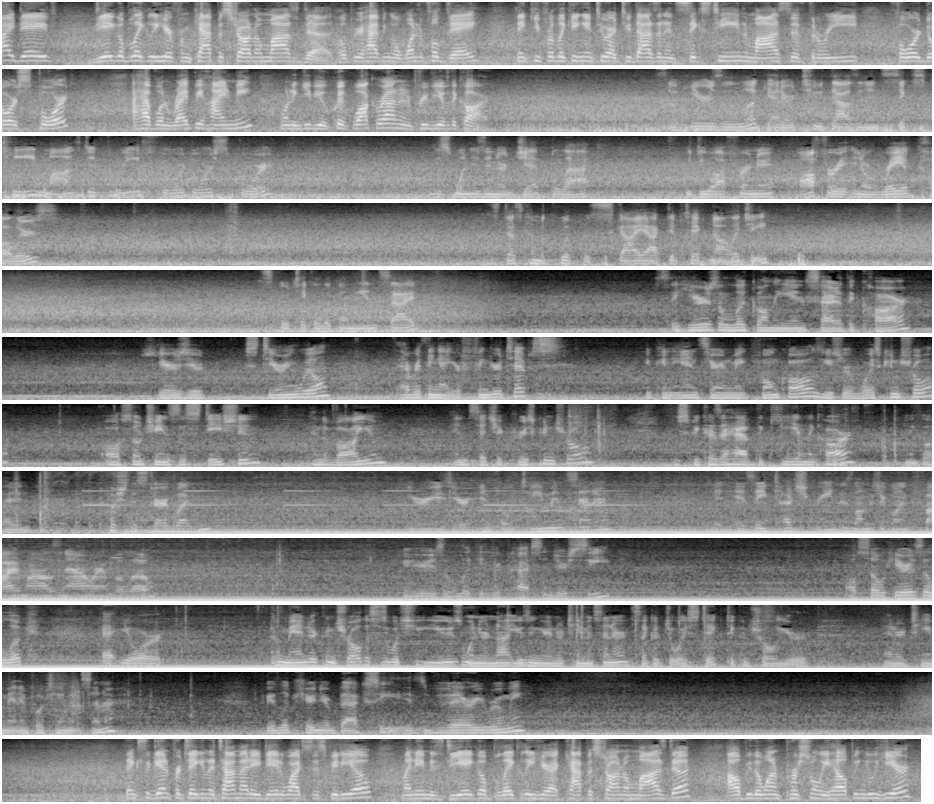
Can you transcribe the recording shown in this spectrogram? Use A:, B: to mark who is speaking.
A: Hi Dave, Diego Blakely here from Capistrano Mazda. Hope you're having a wonderful day. Thank you for looking into our 2016 Mazda 3 four-door Sport. I have one right behind me. I want to give you a quick walk around and a preview of the car. So here's a look at our 2016 Mazda 3 four-door Sport. This one is in our jet black. We do offer, an, offer it in an array of colors. Does come equipped with Skyactiv technology. Let's go take a look on the inside. So here's a look on the inside of the car. Here's your steering wheel. Everything at your fingertips. You can answer and make phone calls, use your voice control. Also change the station and the volume and set your cruise control just because I have the key in the car. I'm going to go ahead and push the start button. Here is your infotainment center. It is a touchscreen as long as you're going 5 miles an hour and below. Here is a look at your passenger seat. Also, here's a look at your commander control. This is what you use when you're not using your entertainment center. It's like a joystick to control your entertainment infotainment center. If you look here in your back seat, it's very roomy. Thanks again for taking the time out of your day to watch this video. My name is Diego Blakely here at Capistrano Mazda. I'll be the one personally helping you here.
